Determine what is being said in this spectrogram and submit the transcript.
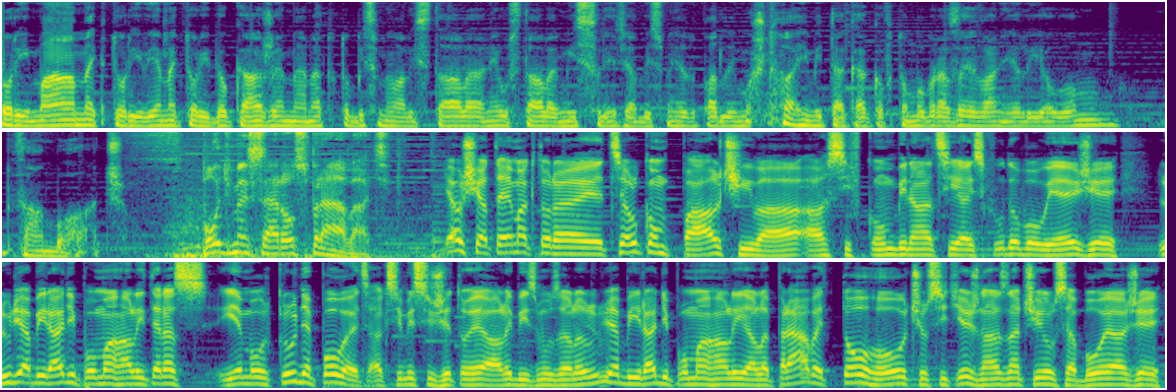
ktorý máme, ktorý vieme, ktorý dokážeme a na toto by sme mali stále a neustále myslieť, aby sme nedopadli možno aj my tak, ako v tom obraze Evangeliovom, sám boháč. Poďme sa rozprávať. Ďalšia téma, ktorá je celkom pálčivá, asi v kombinácii aj s chudobou, je, že ľudia by radi pomáhali, teraz je kľudne povedz, ak si myslíš, že to je alibizmus, ale ľudia by radi pomáhali, ale práve toho, čo si tiež naznačil, sa boja, že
